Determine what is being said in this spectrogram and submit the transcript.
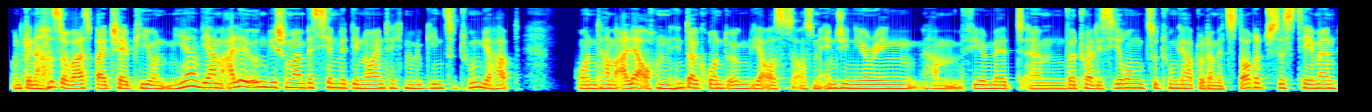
Und genauso war es bei JP und mir. Wir haben alle irgendwie schon mal ein bisschen mit den neuen Technologien zu tun gehabt und haben alle auch einen Hintergrund irgendwie aus, aus dem Engineering, haben viel mit ähm, Virtualisierung zu tun gehabt oder mit Storage-Systemen.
